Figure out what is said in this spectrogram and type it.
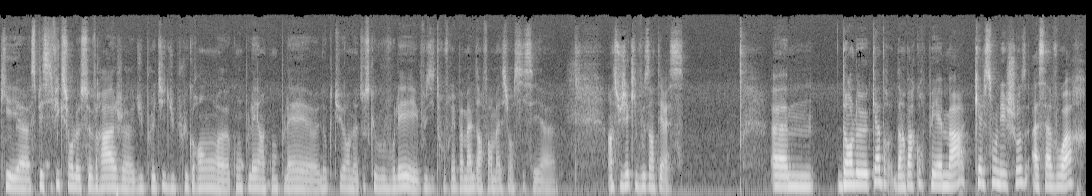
qui est euh, spécifique sur le sevrage du petit, du plus grand, complet, incomplet, nocturne, tout ce que vous voulez, et vous y trouverez pas mal d'informations si c'est un sujet qui vous intéresse. Dans le cadre d'un parcours PMA, quelles sont les choses à savoir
